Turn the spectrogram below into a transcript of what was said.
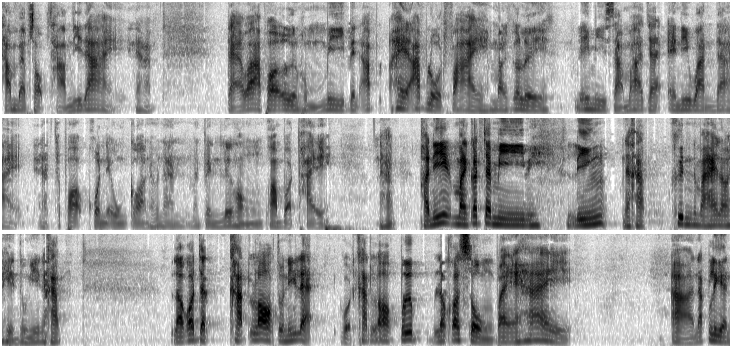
ทำแบบสอบถามนี้ได้นะครับแต่ว่าพอเอิญผมมีเป็นอัพให้อัปโหลดไฟล์ มันก็เลยไม่มีสามารถจะ anyone ได้นะครับเฉพาะคนในองค์กรเท่านั้น มันเป็นเรื่องของความปลอดภัยนะครับ คราวนี้มันก็จะมีลิงก์นะครับขึ้นมาให้เราเห็นตรงนี้นะครับ เราก็จะคัดลอกตัวนี้แหละ กดคัดลอกปุ๊บ แล้วก็ส่งไปให้อ่านักเรียน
